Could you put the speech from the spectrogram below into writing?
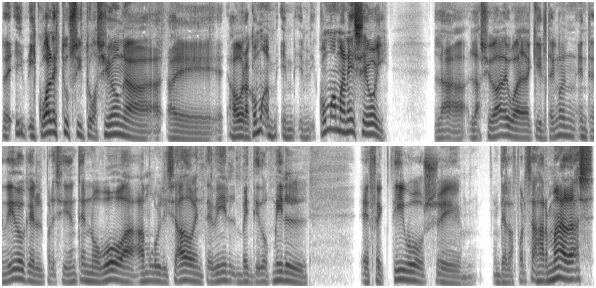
Eh, ¿Y, cuál es tu situación eh, ahora? ¿Cómo, ¿Cómo, amanece hoy la, la, ciudad de Guayaquil? Tengo entendido que el presidente Novoa ha movilizado 22 mil efectivos de las Fuerzas Armadas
